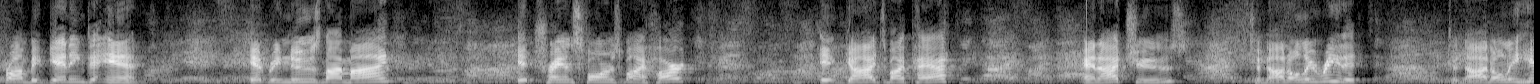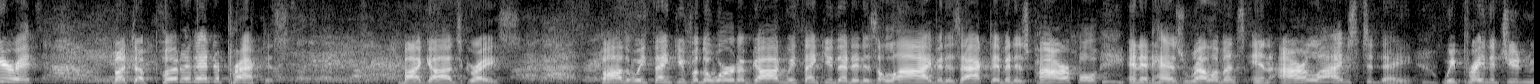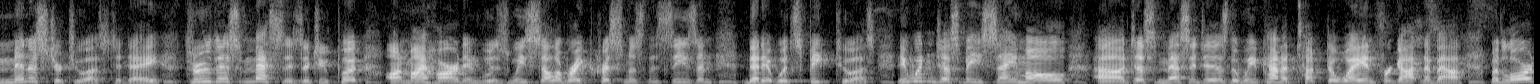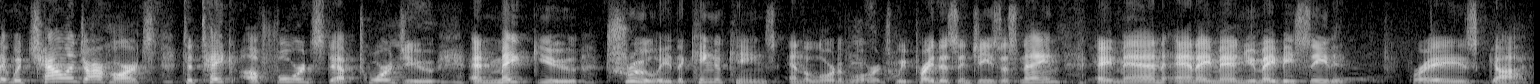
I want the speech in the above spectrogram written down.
From beginning to end. Beginning to end. It renews my mind. It transforms my heart. It my. It guides my path. And I choose to not only read it, to not only hear it, but to put it into practice by God's grace. Father, we thank you for the Word of God. We thank you that it is alive, it is active, it is powerful, and it has relevance in our lives today. We pray that you'd minister to us today through this message that you put on my heart. And as we celebrate Christmas this season, that it would speak to us. It wouldn't just be same old, uh, just messages that we've kind of tucked away and forgotten about. But Lord, it would challenge our hearts to take a forward step towards you and make you truly the King of Kings and the Lord of Lords. We pray this in Jesus' name. Amen and amen. You may be seated. Praise God.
